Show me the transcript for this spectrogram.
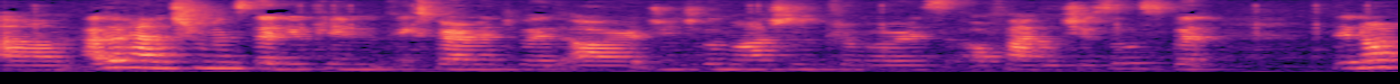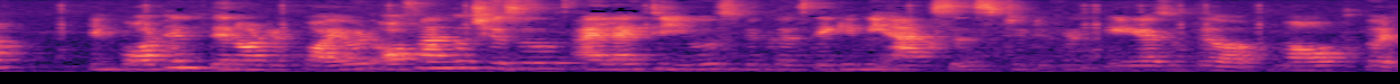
Um, other hand instruments that you can experiment with are gingival marginal trimmers, off-angle chisels, but they're not important, they're not required. Off-angle chisels I like to use because they give me access to different areas of the mouth, but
